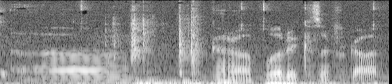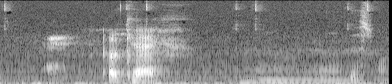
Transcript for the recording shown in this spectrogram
Uh, gotta it because I forgot. Okay. Uh, this one.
